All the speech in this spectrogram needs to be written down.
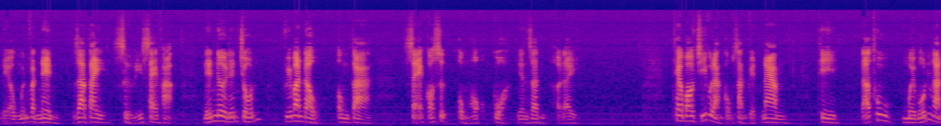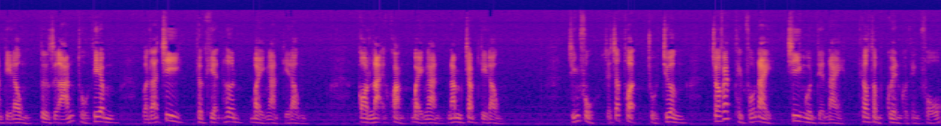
để ông Nguyễn Văn Nên ra tay xử lý sai phạm đến nơi đến chốn vì ban đầu ông ta sẽ có sự ủng hộ của nhân dân ở đây. Theo báo chí của Đảng Cộng sản Việt Nam thì đã thu 14.000 tỷ đồng từ dự án Thủ Thiêm và đã chi thực hiện hơn 7.000 tỷ đồng, còn lại khoảng 7.500 tỷ đồng. Chính phủ sẽ chấp thuận chủ trương cho phép thành phố này chi nguồn tiền này theo thẩm quyền của thành phố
